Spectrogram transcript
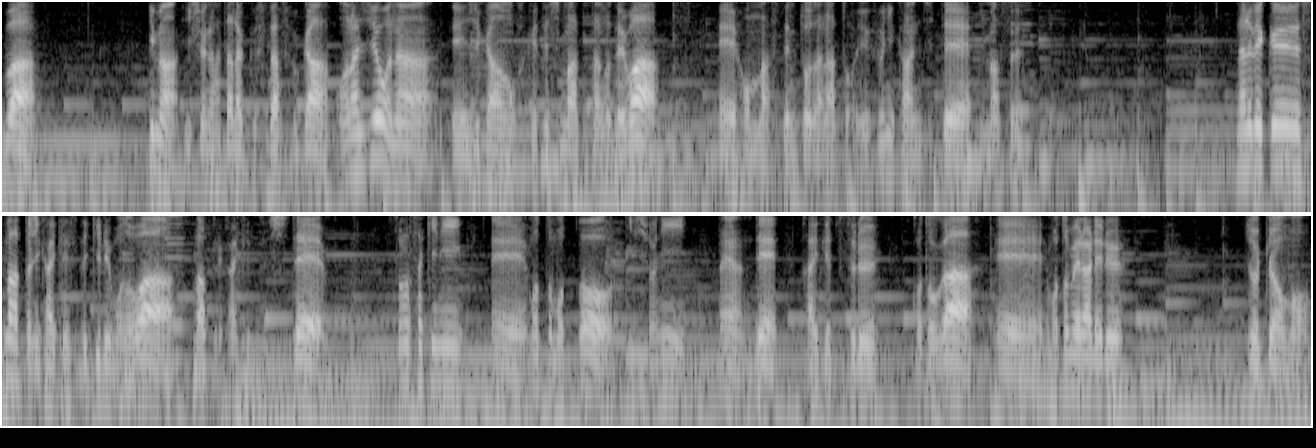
は、今一緒に働くスタッフが同じような、え時間をかけてしまったのでは、え、本末転倒だなというふうに感じています。なるべくスマートに解決できるものはスマートに解決して、その先に、えー、もっともっと一緒に悩んで解決することが、えー、求められる状況も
